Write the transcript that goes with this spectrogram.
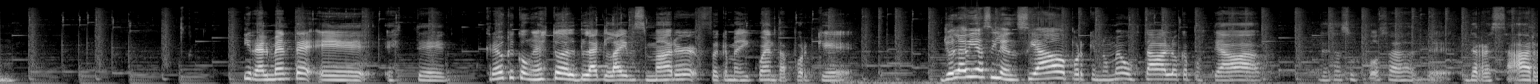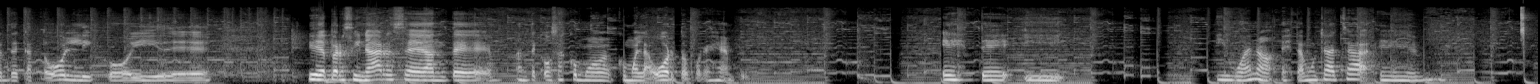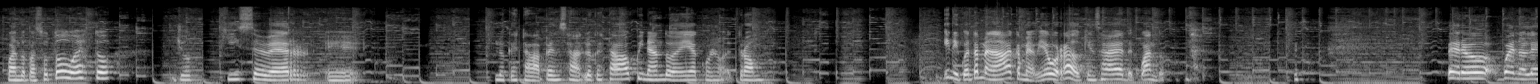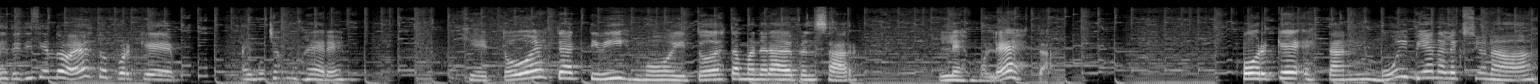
y realmente, eh, este, creo que con esto del Black Lives Matter fue que me di cuenta, porque yo la había silenciado porque no me gustaba lo que posteaba de esas sus cosas de, rezar, de católico y de, y de persinarse ante, ante cosas como, como el aborto, por ejemplo. Este, y, y bueno, esta muchacha, eh, cuando pasó todo esto, yo quise ver eh, lo que estaba pensando, lo que estaba opinando ella con lo de Trump. Y ni cuenta me daba que me había borrado, quién sabe desde cuándo. Pero bueno, les estoy diciendo esto porque hay muchas mujeres que todo este activismo y toda esta manera de pensar les molesta. Porque están muy bien aleccionadas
